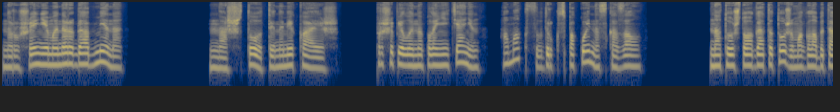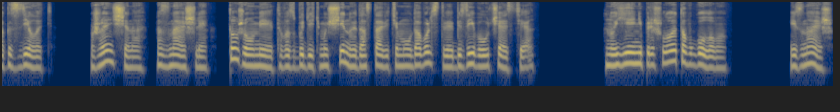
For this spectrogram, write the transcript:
нарушением энергообмена. «На что ты намекаешь?» — прошипел инопланетянин, а Макс вдруг спокойно сказал. «На то, что Агата тоже могла бы так сделать. Женщина, знаешь ли, тоже умеет возбудить мужчину и доставить ему удовольствие без его участия но ей не пришло это в голову. И знаешь,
